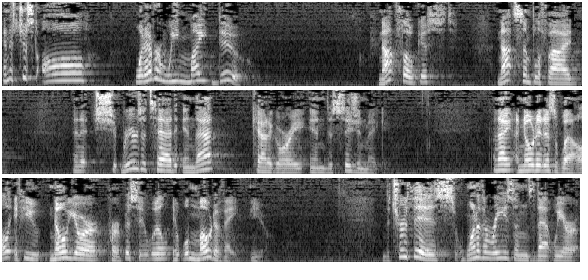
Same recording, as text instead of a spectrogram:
And it's just all whatever we might do. Not focused, not simplified, and it rears its head in that category in decision making. And I noted as well, if you know your purpose, it will, it will motivate you. The truth is, one of the reasons that we are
